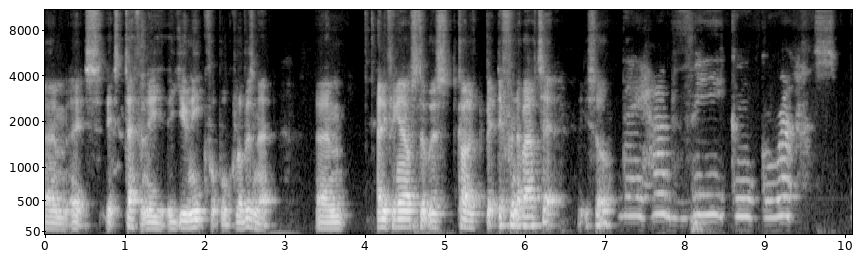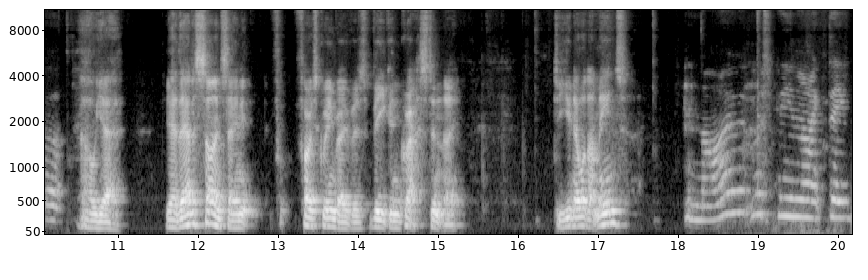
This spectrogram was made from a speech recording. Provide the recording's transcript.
Um, it's it's definitely a unique football club, isn't it? Um, anything else that was kind of a bit different about it that you saw? They had vegan grass, but Oh yeah, yeah. They had a sign saying it. Forest Green Rovers vegan grass, didn't they? Do you know what that means? no, it must be like they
